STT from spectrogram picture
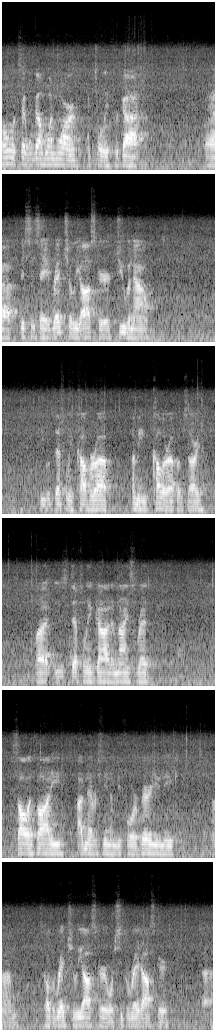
Oh, looks like we got one more. I totally forgot. Uh, this is a red chili Oscar juvenile. He will definitely cover up, I mean color up, I'm sorry. But he's definitely got a nice red solid body. I've never seen him before, very unique. Um, it's called the red chili Oscar or super red Oscar. Uh,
